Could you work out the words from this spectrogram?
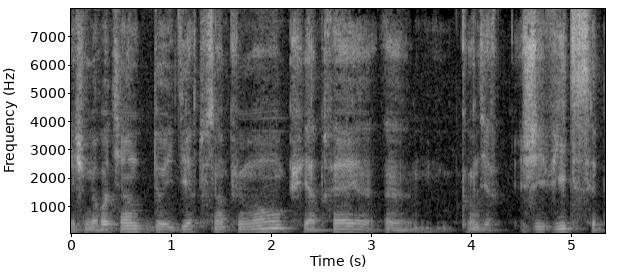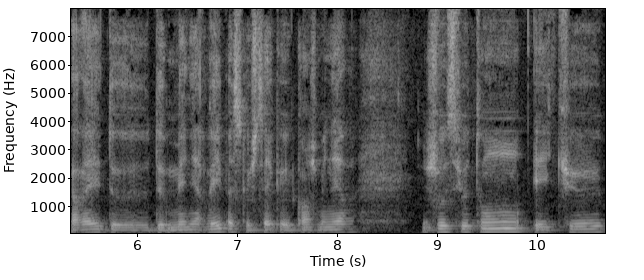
et, je me retiens de les dire tout simplement. Puis après, comment dire, j'évite, c'est pareil, de, de m'énerver parce que je sais que quand je m'énerve, j'ose ton et que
